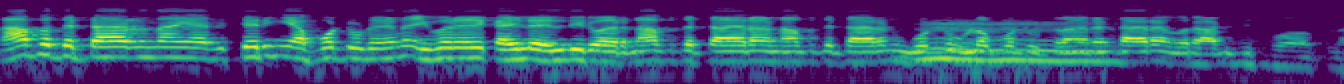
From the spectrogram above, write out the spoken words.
நாற்பத்தெட்டாயிரம் தான் சரிங்க போட்டு விடுங்கன்னா இவரே கையில் எழுதிடுவார். நாற்பத்தெட்டாயிரம் நாற்பத்தெட்டாயிரம் போட்டு உள்ளே போட்டு விட்டுருவாங்க ரெண்டாயிரம் இவர் அடிச்சு போவாப்புல.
